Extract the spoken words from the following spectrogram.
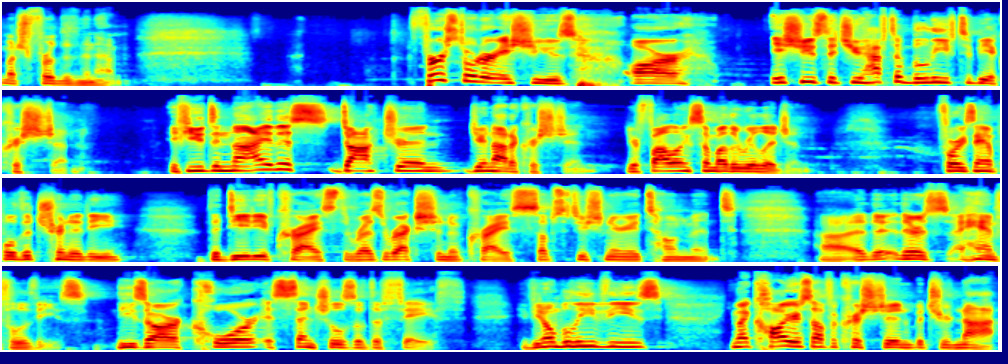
much further than him. First order issues are issues that you have to believe to be a Christian. If you deny this doctrine, you're not a Christian. You're following some other religion. For example, the Trinity, the deity of Christ, the resurrection of Christ, substitutionary atonement. Uh, th- there's a handful of these. These are core essentials of the faith. If you don't believe these, you might call yourself a Christian, but you're not.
